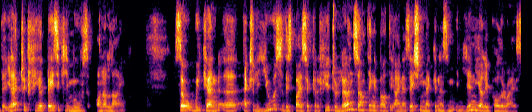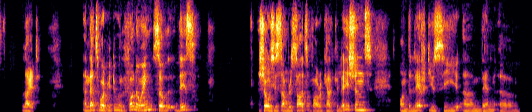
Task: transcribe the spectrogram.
the electric field basically moves on a line. So we can uh, actually use this bicircular field to learn something about the ionization mechanism in linearly polarized light. And that's what we do in the following. So this shows you some results of our calculations. On the left, you see um, then um,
